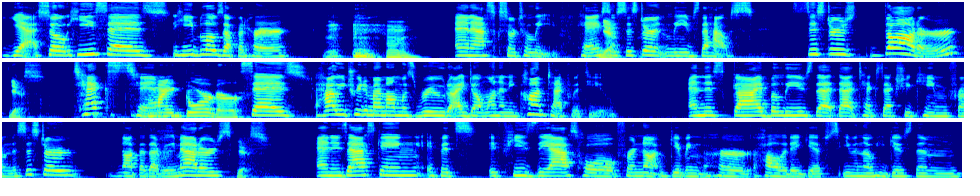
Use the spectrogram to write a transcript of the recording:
Yeah. So he says he blows up at her and asks her to leave. Okay. Yeah. So sister leaves the house. Sister's daughter yes. texts him. My daughter. says how you treated my mom was rude i don't want any contact with you and this guy believes that that text actually came from the sister not that that really matters Yes. and is asking if it's if he's the asshole for not giving her holiday gifts even though he gives them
